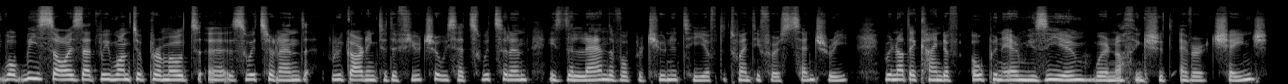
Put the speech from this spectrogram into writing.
what we saw is that we want to promote uh, Switzerland regarding to the future. We said Switzerland is the land of opportunity of the 21st century. We're not a kind of open air museum where nothing nothing should ever change.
